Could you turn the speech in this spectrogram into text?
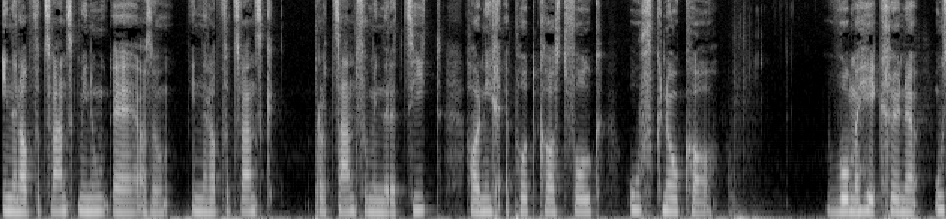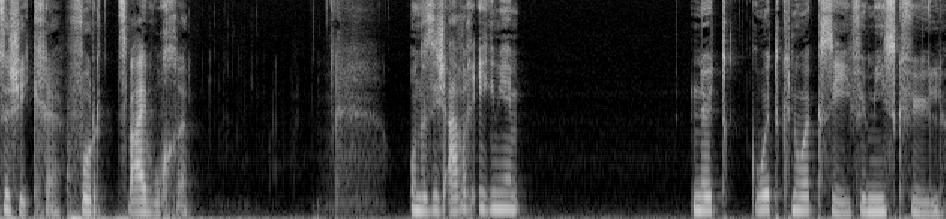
innerhalb von 20 Minuten, äh, also innerhalb von 20 Prozent meiner Zeit, habe ich eine Podcast-Folge aufgenommen, gehabt, wo man hätte können rausschicken vor zwei Wochen. Und es ist einfach irgendwie nicht gut genug für mein Gefühl.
